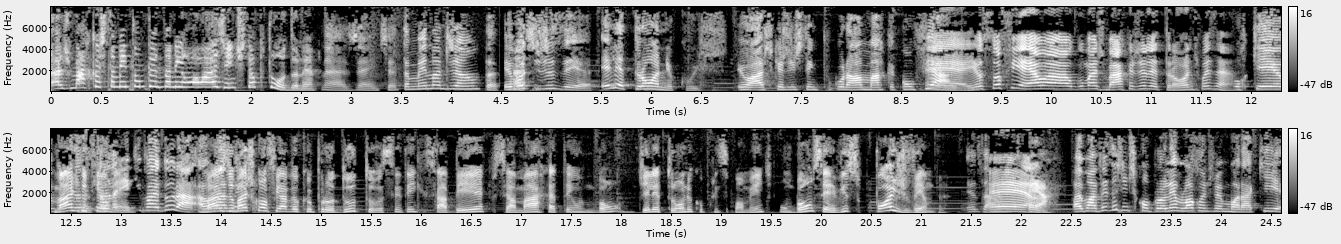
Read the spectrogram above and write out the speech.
As marcas também estão tentando enrolar a gente o tempo todo, né? É, gente, é, também não adianta. Eu vou te dizer, eletrônicos, eu acho que a gente tem que procurar uma marca confiável. É, eu sou fiel a algumas marcas de eletrônicos, pois é. Porque Mais do que sabe o- que vai durar. Mas o vez- mais confiável que o produto, você tem que saber se a marca tem um bom, de eletrônico principalmente, um bom serviço pós-venda. Exato. É. É. Uma vez a gente comprou, lembra? Logo quando a gente veio morar aqui,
